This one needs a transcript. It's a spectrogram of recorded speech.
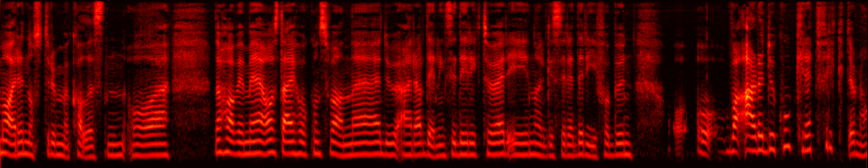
Mare Nostrum kalles den. og da har vi med oss deg, Håkon Svane. Du er avdelingsdirektør i Norges Rederiforbund. Hva er det du konkret frykter nå?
